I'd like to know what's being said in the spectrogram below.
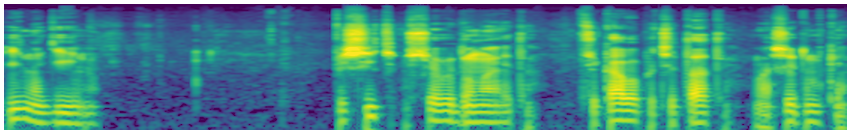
і надійно. Пишіть, що ви думаєте. Цікаво почитати ваші думки.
